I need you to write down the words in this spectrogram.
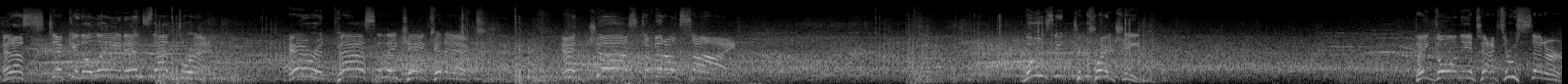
And a stick in the lane ends that threat. Errant pass and they can't connect. And just a bit outside. Moves it to Krejci. They go on the attack through center.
